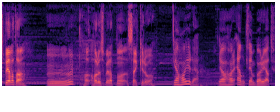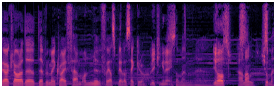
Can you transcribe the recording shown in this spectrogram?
Spelat då? Mm, Har, har du spelat något Sekiro? jag har ju det. Jag har äntligen börjat för jag klarade Devil May Cry 5 och nu får jag spela Sekiro. Vilken grej. Som en eh, Jag har annan tjomme.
